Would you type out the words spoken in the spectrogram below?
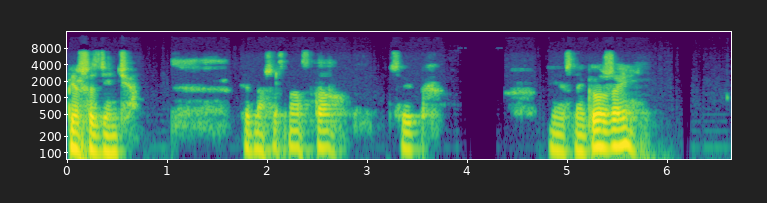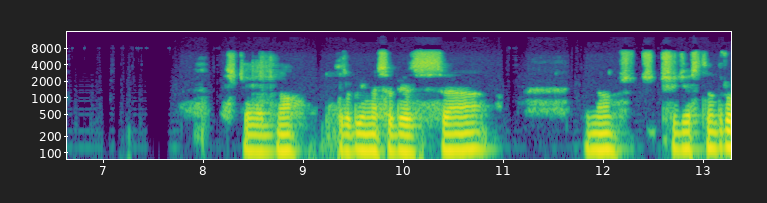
Pierwsze zdjęcie. Jedna szesnasta, cyk, nie jest najgorzej. Jeszcze jedno zrobimy sobie z no, 32.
